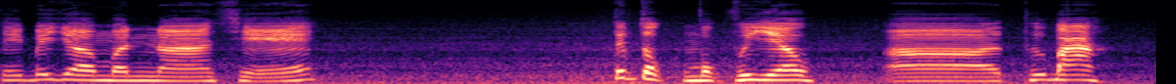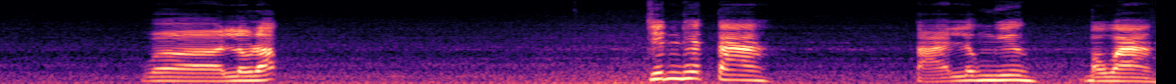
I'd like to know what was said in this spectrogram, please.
thì bây giờ mình à, sẽ tiếp tục một video à, thứ ba về lô đất 9 hecta tại Long Nghiên, Bầu Bàng.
